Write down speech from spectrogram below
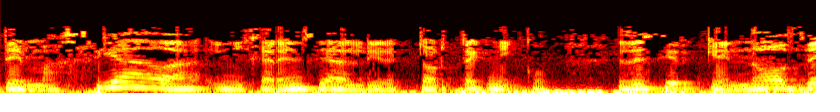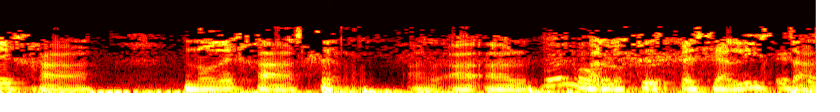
demasiada injerencia del director técnico, es decir, que no deja, no deja hacer a, a- a- Bueno, a los especialistas. Esta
